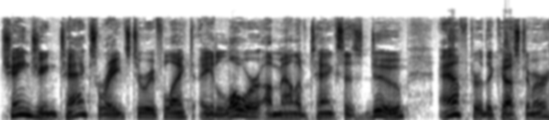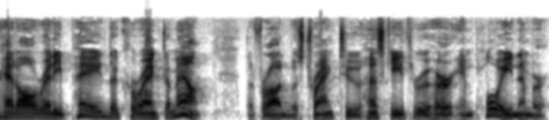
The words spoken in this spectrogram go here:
changing tax rates to reflect a lower amount of taxes due after the customer had already paid the correct amount. The fraud was tracked to Husky through her employee number.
